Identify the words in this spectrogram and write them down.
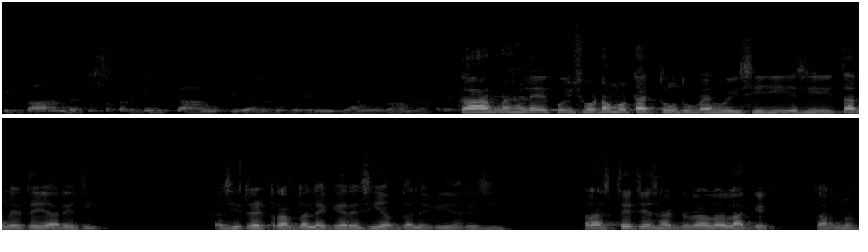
ਇਹ ਕਾਰਨ ਦਾ ਕੀ ਪਤਾ ਲੱਗਿਆ ਵੀ ਕਾਰਨ ਕੀ ਹੋਇਆ ਤੁਹਾਡੇ ਤੇ ਜਿਹੜੀ ਜਾਨਲੇਵਾ ਹਮਲਾ ਕਰਿਆ ਕਾਰਨ ਹਲੇ ਕੋਈ ਛੋਟਾ ਮੋਟਾ ਤੂੰ ਤੂੰ ਮੈਂ ਹੋਈ ਸੀ ਜੀ ਅਸੀਂ ਧਰਨੇ ਤੇ ਜਾ ਰਹੇ ਸੀ। ਅਸੀਂ ਟਰੈਕਟਰ ਆਪਦਾ ਲੈ ਕੇ ਆ ਰਹੇ ਸੀ ਆਪਦਾ ਲੈ ਕੇ ਜਾ ਰਹੇ ਸੀ। ਰਸਤੇ 'ਚ ਸਾਡੇ ਨਾਲ ਲਾਗੇ ਕਰਨ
